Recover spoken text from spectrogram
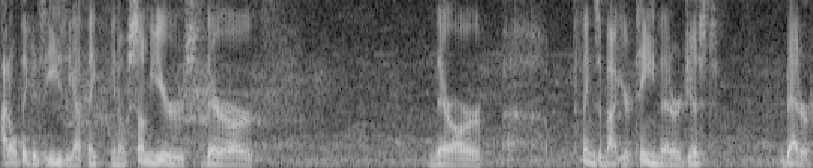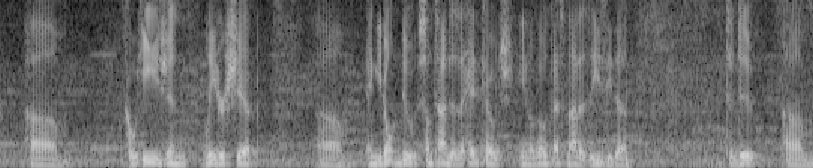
I don't think it's easy. I think you know some years there are there are uh, things about your team that are just better, um, cohesion, leadership, um, and you don't do sometimes as a head coach. You know that's not as easy to to do. Um,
